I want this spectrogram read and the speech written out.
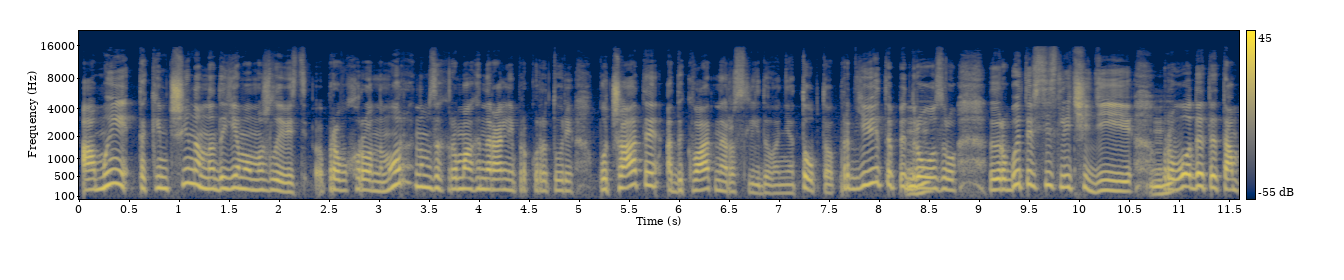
А ми таким чином надаємо можливість правоохоронним органам, зокрема Генеральній прокуратурі, почати адекватне розслідування. Тобто пред'явити підозру, робити всі слідчі дії, проводити там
